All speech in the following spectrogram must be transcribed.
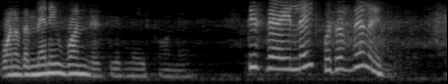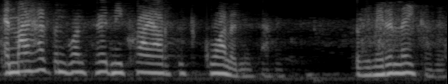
One of the many wonders he has made for me. This very lake was a village, and my husband once heard me cry out at the squalidness of it. So he made a lake of it,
